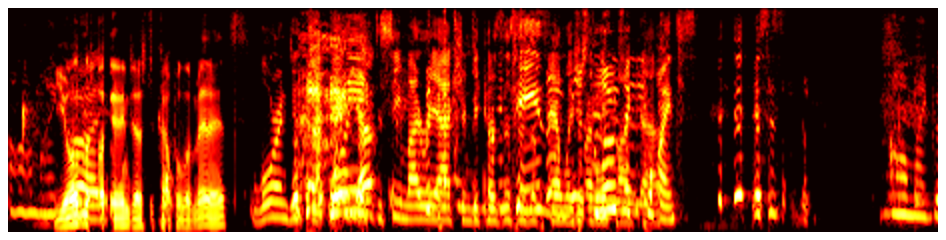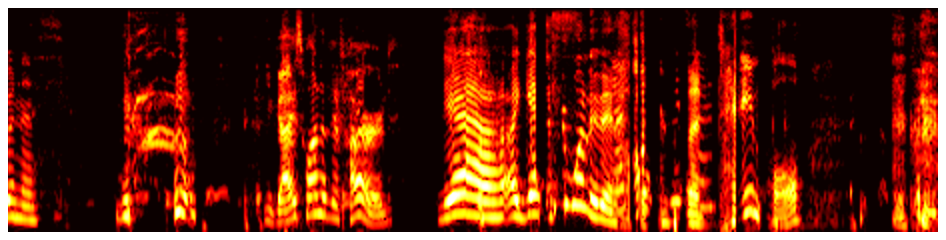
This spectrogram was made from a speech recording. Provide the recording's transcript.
Oh my You'll know it in just a couple of minutes. Lauren gets, Lauren gets to see my reaction because this is a family just losing podcast. points. This is. Oh my goodness. You guys wanted it hard. Yeah, I guess. You wanted it That's hard, what we but said. attainable.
